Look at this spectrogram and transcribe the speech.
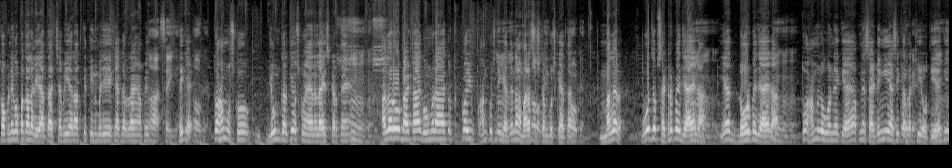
तो अपने को पता लग जाता है अच्छा भैया रात के तीन बजे ये क्या कर रहा है यहाँ पे? हाँ सही है। ठीक है? तो हम उसको जूम करके उसको एनालाइज करते हैं। हम्म हम्म अगर वो बैठा है घूम रहा है तो कोई हम कुछ नहीं कहते ना हमारा सिस्टम कुछ कहता। है मगर वो जब शटर पे जाएगा या डोर पे जाएगा हम्म, तो हम लोगों ने क्या है अपने सेटिंग ही ऐसी कर रखी होती है कि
